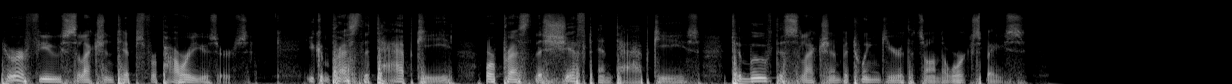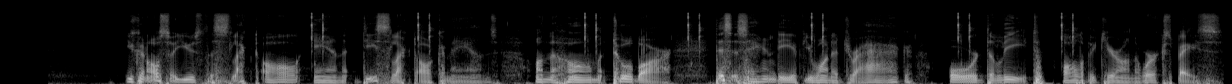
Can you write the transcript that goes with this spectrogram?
Here are a few selection tips for power users. You can press the Tab key or press the Shift and Tab keys to move the selection between gear that's on the workspace. You can also use the Select All and Deselect All commands on the Home toolbar. This is handy if you want to drag or delete all of the gear on the workspace.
